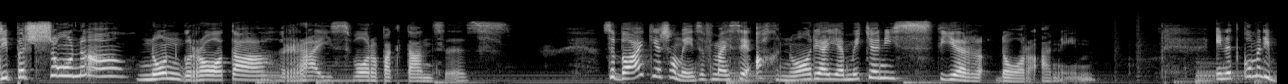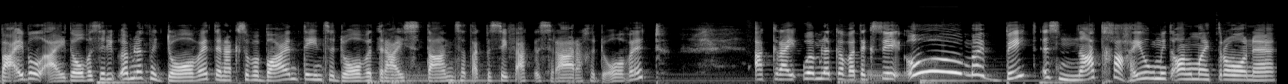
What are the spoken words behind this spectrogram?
Die persona non grata reis waarop ek tans is. So baie keer sal mense vir my sê, "Ag Nadia, jy moet jou nie steur daaraan nie." En dit kom in die Bybel uit. Daar was dit die oomblik met Dawid en ek is op 'n baie intense Dawid reis tans dat ek besef ek is regtig 'n Dawid. Ek kry oomblikke wat ek sê, "O, oh, my bed is nat gehuil met al my trane."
